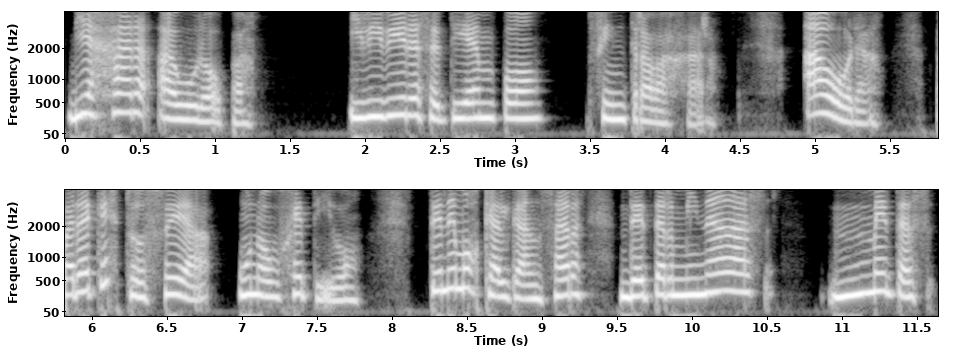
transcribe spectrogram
viajar a Europa y vivir ese tiempo sin trabajar. Ahora, para que esto sea un objetivo, tenemos que alcanzar determinadas metas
